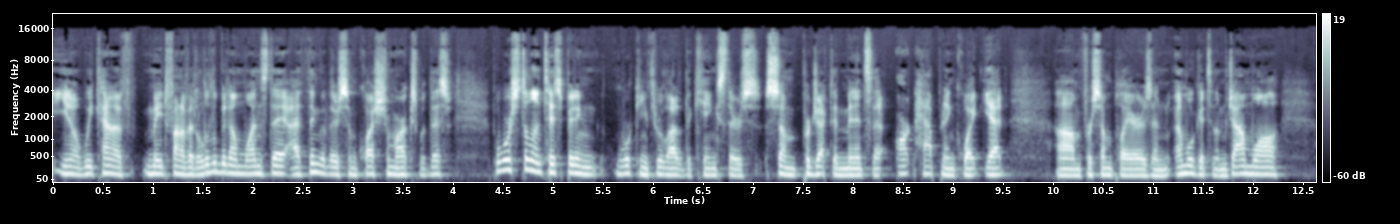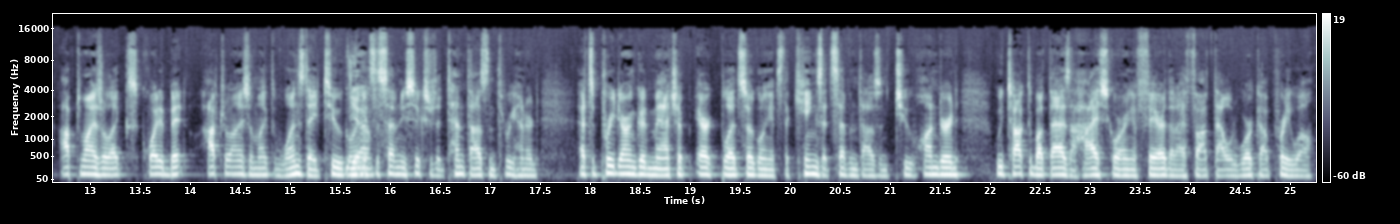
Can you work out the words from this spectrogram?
you know, we kind of made fun of it a little bit on Wednesday. I think that there's some question marks with this, but we're still anticipating working through a lot of the kinks. There's some projected minutes that aren't happening quite yet um, for some players, and, and we'll get to them. John Wall, Optimizer likes quite a bit. Optimizer liked Wednesday too, going Yeah. against the 76ers at 10,300. That's a pretty darn good matchup. Eric Bledsoe going against the Kings at 7,200. We talked about that as a high scoring affair that I thought that would work out pretty well.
